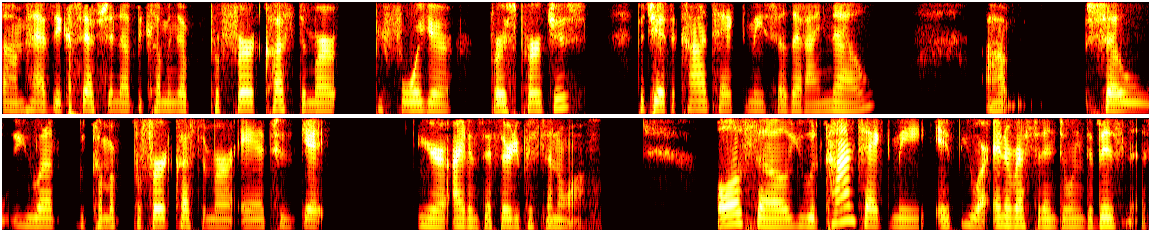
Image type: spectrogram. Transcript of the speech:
um, have the exception of becoming a preferred customer before your first purchase, but you have to contact me so that I know. Um, so you want to become a preferred customer and to get your items at 30% off. Also, you would contact me if you are interested in doing the business.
